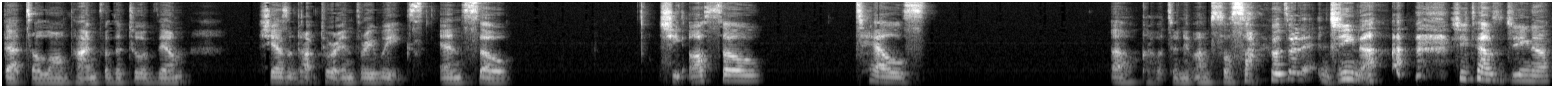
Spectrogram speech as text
that's a long time for the two of them. She hasn't talked to her in three weeks. And so she also tells, oh God, what's her name? I'm so sorry. What's her name? Gina. she tells Gina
